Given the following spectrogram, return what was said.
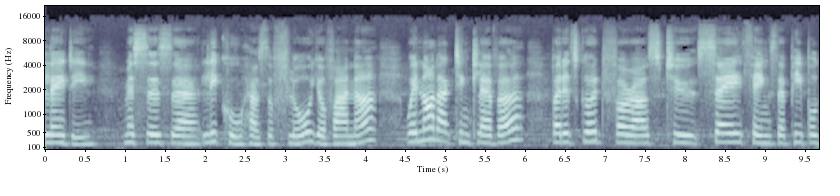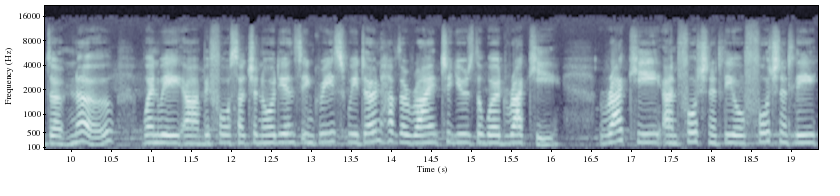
lady, Mrs. Uh, Liku, has the floor. Giovanna. We're not acting clever, but it's good for us to say things that people don't know when we are before such an audience. In Greece, we don't have the right to use the word raki. Raki, unfortunately or fortunately,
